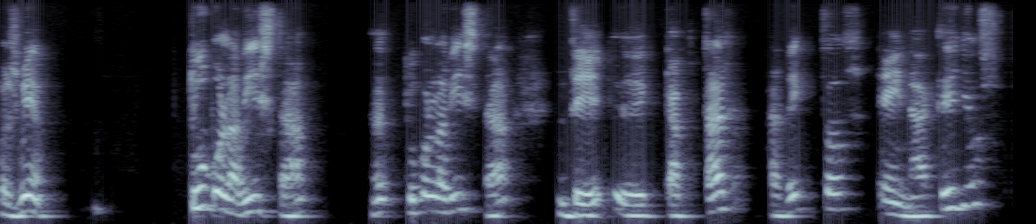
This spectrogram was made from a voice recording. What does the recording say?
Pues bien, tuvo la vista, ¿eh? tuvo la vista de eh, captar adeptos en aquellos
